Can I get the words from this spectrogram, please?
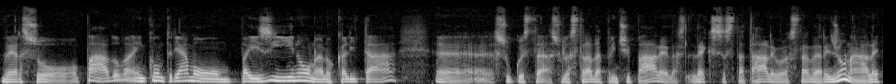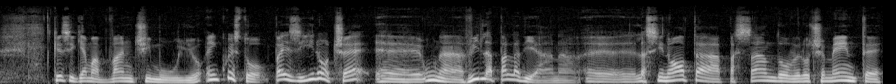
verso Padova, incontriamo un paesino, una località eh, su questa, sulla strada principale, la, l'ex statale o la strada regionale, che si chiama Vancimuglio e in questo paesino c'è eh, una villa palladiana, eh, la si nota passando velocemente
